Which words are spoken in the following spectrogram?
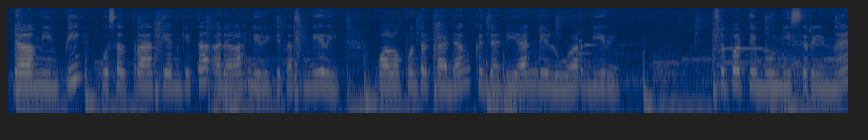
Dalam mimpi, pusat perhatian kita adalah diri kita sendiri, walaupun terkadang kejadian di luar diri. Seperti bunyi sirine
